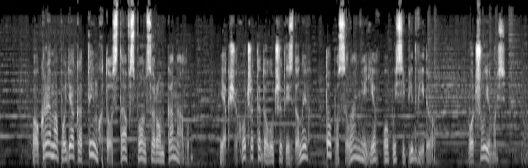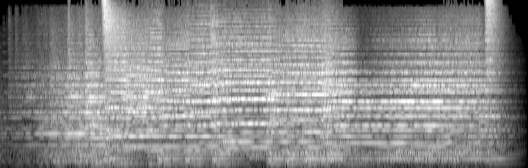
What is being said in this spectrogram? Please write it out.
Окрема подяка тим, хто став спонсором каналу. Якщо хочете долучитись до них, то посилання є в описі під відео. Почуємось!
